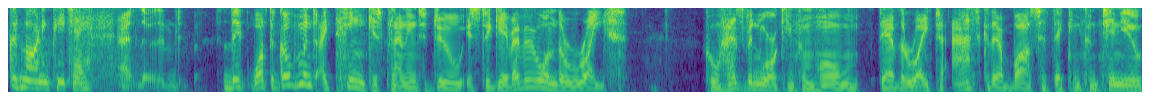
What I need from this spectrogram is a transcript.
Good morning, PJ. Uh, the, the, what the government, I think, is planning to do is to give everyone the right who has been working from home. They have the right to ask their boss if they can continue,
